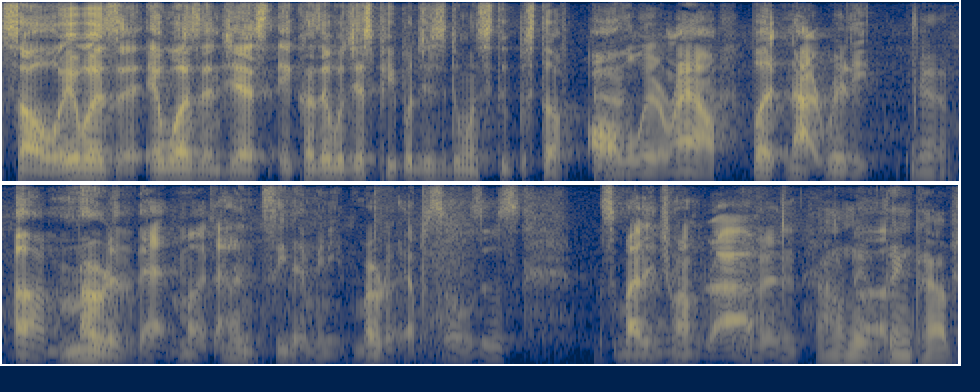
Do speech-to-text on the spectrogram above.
So it was it wasn't just because it, was just people just doing stupid stuff all Yeah. the way around, but not really Yeah. uh, murder that much. I didn't see that many murder episodes. It was somebody drunk driving. I don't even think cops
